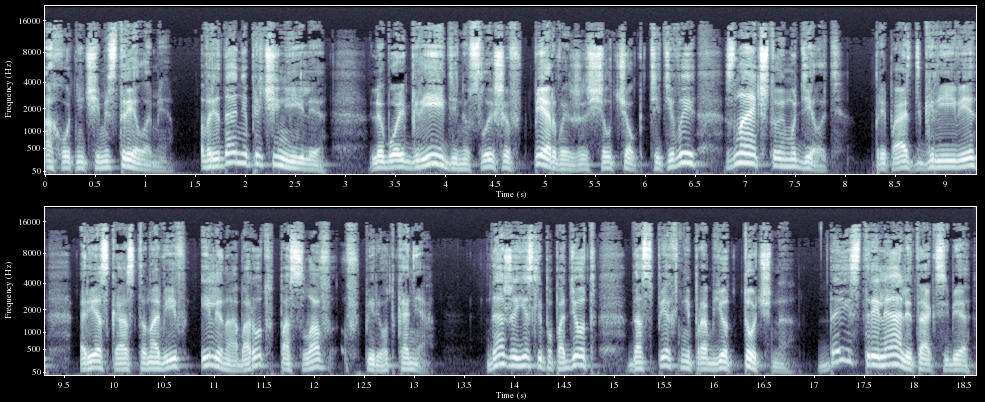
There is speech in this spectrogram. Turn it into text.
охотничьими стрелами. Вреда не причинили. Любой гридень, услышав первый же щелчок тетивы, знает, что ему делать. Припасть к гриве, резко остановив или, наоборот, послав вперед коня. Даже если попадет, доспех не пробьет точно. Да и стреляли так себе.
